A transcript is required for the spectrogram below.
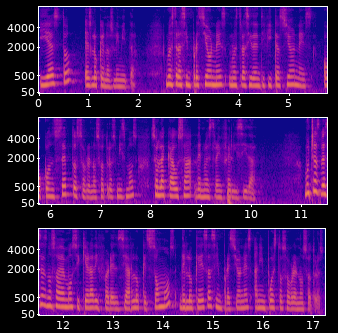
y esto es lo que nos limita. Nuestras impresiones, nuestras identificaciones o conceptos sobre nosotros mismos son la causa de nuestra infelicidad. Muchas veces no sabemos siquiera diferenciar lo que somos de lo que esas impresiones han impuesto sobre nosotros.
